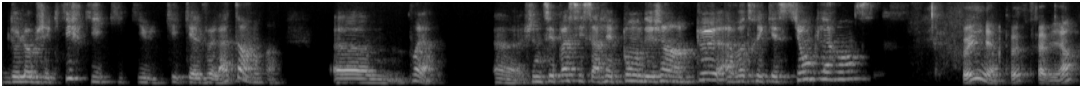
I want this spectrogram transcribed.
de l'objectif qu'elles veulent atteindre. Euh, voilà. Euh, je ne sais pas si ça répond déjà un peu à votre question, Clarence. Oui, un peu, très bien.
